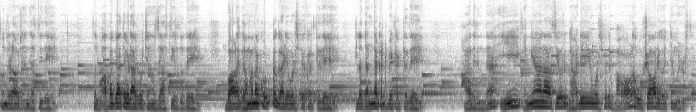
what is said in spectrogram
ತೊಂದರೆಗಳಾಗೋ ಚಾನ್ಸ್ ಜಾಸ್ತಿ ಇದೆ. ಸ್ವಲ್ಪ ಅಪಘಾತಗಳಾಗೋ ಚಾನ್ಸ್ ಜಾಸ್ತಿ ಇರ್ತದೆ. ಭಾಳ ಗಮನ ಕೊಟ್ಟು ಗಾಡಿ ಓಡಿಸ್ಬೇಕಾಗ್ತದೆ. ಇಲ್ಲ ದಂಡ ಕಟ್ಟಬೇಕಾಗ್ತದೆ ಆದ್ದರಿಂದ ಈ ಕನ್ಯಾ ರಾಶಿಯವರು ಗಾಡಿ ಓಡಿಸ್ಬೇಕಾದ್ರೆ ಭಾಳ ಹುಷಾರಾಗಿ ಯೋಚನೆ ಮಾಡಿರ್ತಾರೆ.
